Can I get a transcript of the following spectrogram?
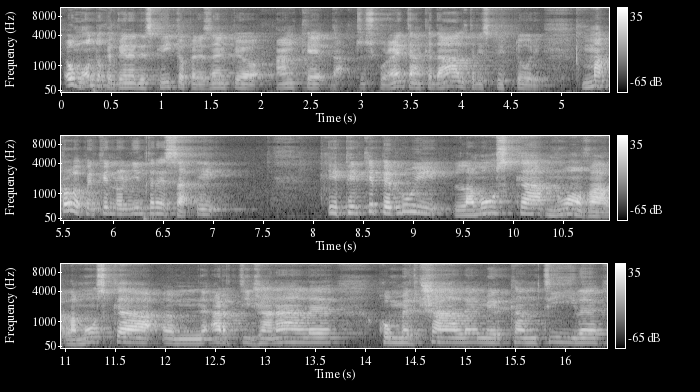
È un mondo che viene descritto, per esempio, anche da, sicuramente anche da altri scrittori, ma proprio perché non gli interessa e, e perché per lui la mosca nuova, la mosca um, artigianale, commerciale, mercantile,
